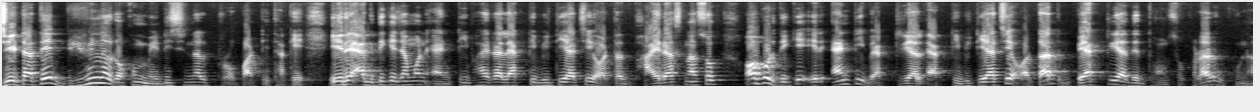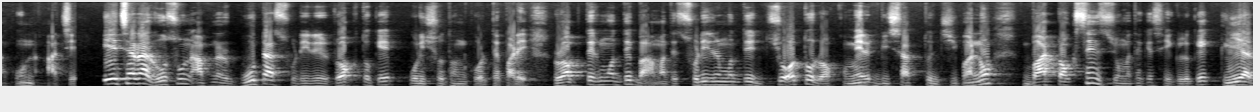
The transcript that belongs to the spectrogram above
যেটাতে বিভিন্ন রকম মেডিসিনাল প্রপার্টি থাকে। এর একদিকে যেমন অ্যান্টিভাইরাল অ্যাক্টিভিটি আছে, অর্থাৎ ভাইরাস নাশক অপরদিকে এর অ্যান্টিব্যাকটেরিয়াল অ্যাক্টিভিটি আছে, অর্থাৎ ব্যাকটেরিয়াদের ধ্বংস করার গুণাগুণ আছে। এছাড়া রসুন আপনার গোটা শরীরের রক্তকে পরিশোধন করতে পারে। রক্তের মধ্যে বা আমাদের শরীরের মধ্যে যত রকমের বিষাক্ত জীবাণু বা টক্সিনস জমে থাকে, সেগুলোকে ক্লিয়ার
